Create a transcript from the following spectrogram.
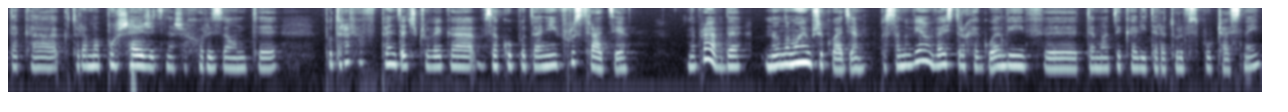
taka, która ma poszerzyć nasze horyzonty, potrafią wpędzać człowieka w zakłopotanie i frustrację. Naprawdę. No, na moim przykładzie postanowiłam wejść trochę głębiej w tematykę literatury współczesnej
